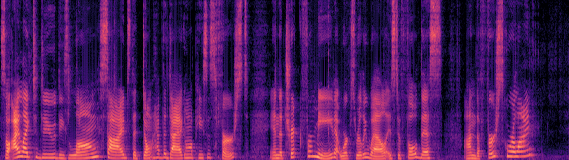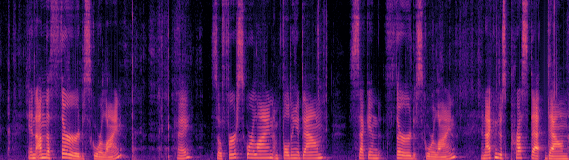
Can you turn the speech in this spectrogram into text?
So I like to do these long sides that don't have the diagonal pieces first. And the trick for me that works really well is to fold this on the first score line and on the third score line, okay, so first score line, I'm folding it down, second, third score line, and I can just press that down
